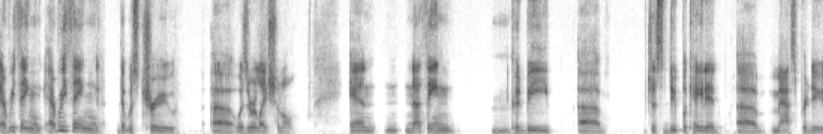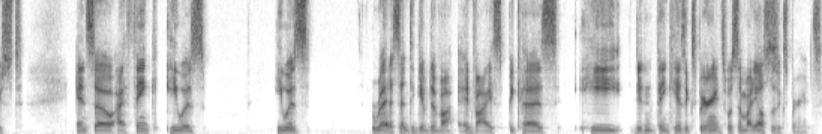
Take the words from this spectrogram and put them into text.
everything everything that was true uh, was relational, and n- nothing mm. could be uh, just duplicated, uh, mass produced. And so I think he was he was reticent to give devi- advice because he didn't think his experience was somebody else's experience.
